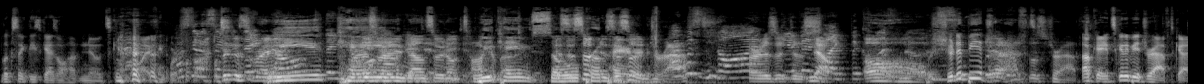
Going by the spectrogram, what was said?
looks like these guys all have notes. Kendall. I think we're I was gonna fine. say, did they know? We Did they came- Let's write it down so we don't talk we about came it. so Is this, a, is this a prepared. I draft? was not Or is it given just- No. like the Oh, cliff notes. should it be a Yeah, draft? let's draft. Okay, it's gonna be a draft, guys.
